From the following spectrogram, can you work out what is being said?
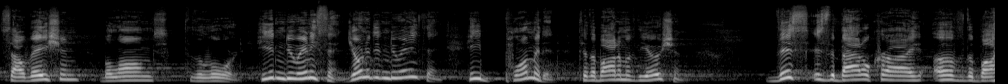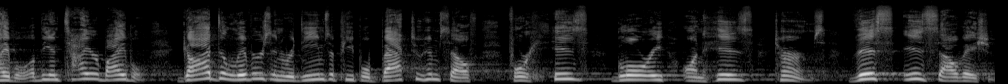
Salvation belongs to the Lord. He didn't do anything. Jonah didn't do anything. He plummeted to the bottom of the ocean. This is the battle cry of the Bible, of the entire Bible. God delivers and redeems a people back to himself for his glory on his terms. This is salvation.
